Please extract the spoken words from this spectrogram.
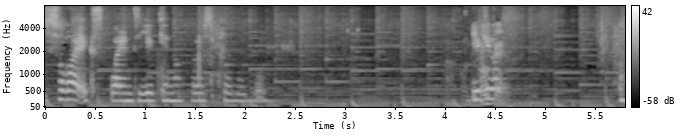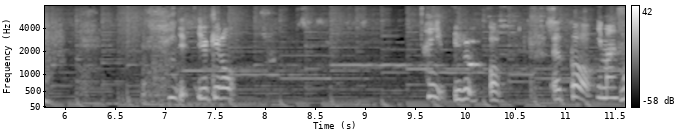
Shall I explain to Yukino first, probably? You can- okay. ゆゆきのはいいる。あえっといます。ず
